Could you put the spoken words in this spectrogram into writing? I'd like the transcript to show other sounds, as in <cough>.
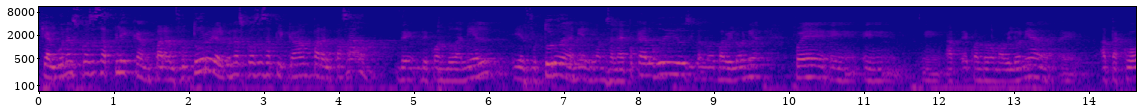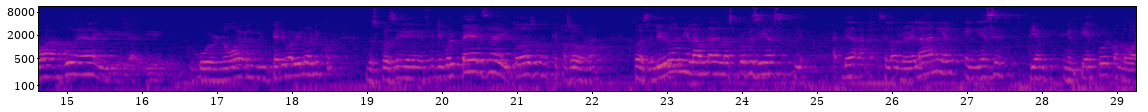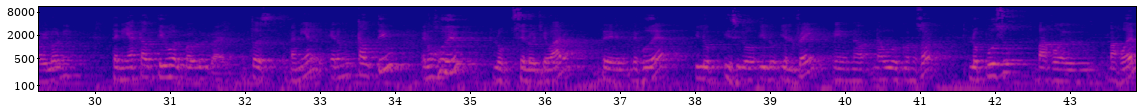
que algunas cosas aplican para el futuro y algunas cosas aplicaban para el pasado, de, de cuando Daniel y el futuro de Daniel, digamos, en la época de los judíos y cuando Babilonia fue, eh, cuando Babilonia atacó a Judea y, y gobernó el imperio babilónico, después llegó el persa y todo eso que pasó, ¿verdad? Entonces el libro de Daniel habla de las profecías, se las revela a Daniel en ese tiempo, en el tiempo de cuando Babilonia tenía cautivo al pueblo de Israel. Entonces Daniel era un cautivo, era un judío, lo- se lo llevaron de, de Judea y, lo, y, lo- y y el rey eh, Na- Nabucodonosor lo puso bajo, el, bajo él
